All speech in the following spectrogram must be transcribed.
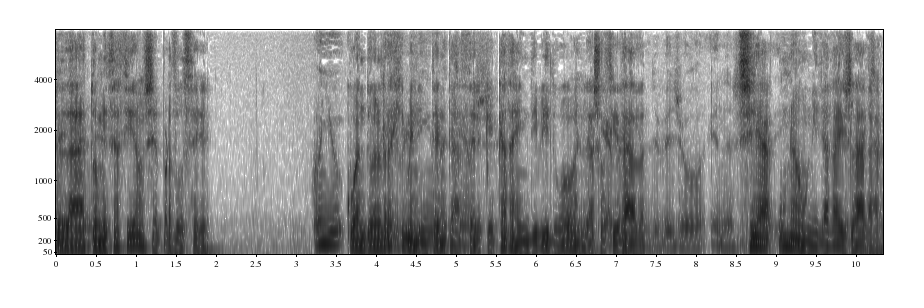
La atomización se produce cuando el régimen intenta hacer que cada individuo en la sociedad sea una unidad aislada,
